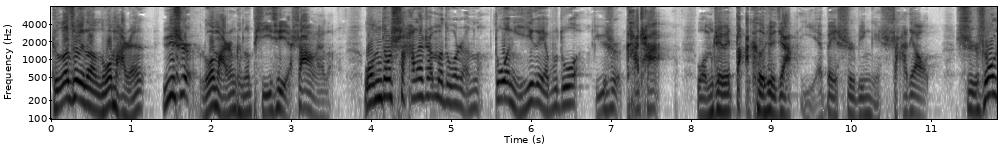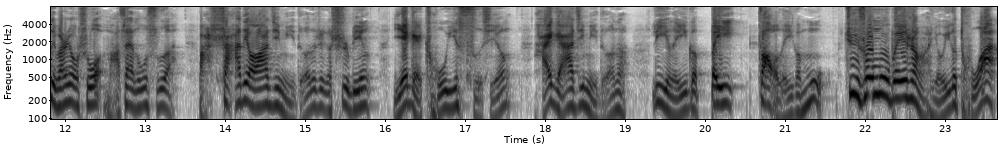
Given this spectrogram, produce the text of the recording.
得罪了罗马人，于是罗马人可能脾气也上来了。我们都杀了这么多人了，多你一个也不多。于是咔嚓，我们这位大科学家也被士兵给杀掉了。史书里边又说，马塞卢斯啊，把杀掉阿基米德的这个士兵也给处以死刑，还给阿基米德呢立了一个碑，造了一个墓。据说墓碑上啊有一个图案，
